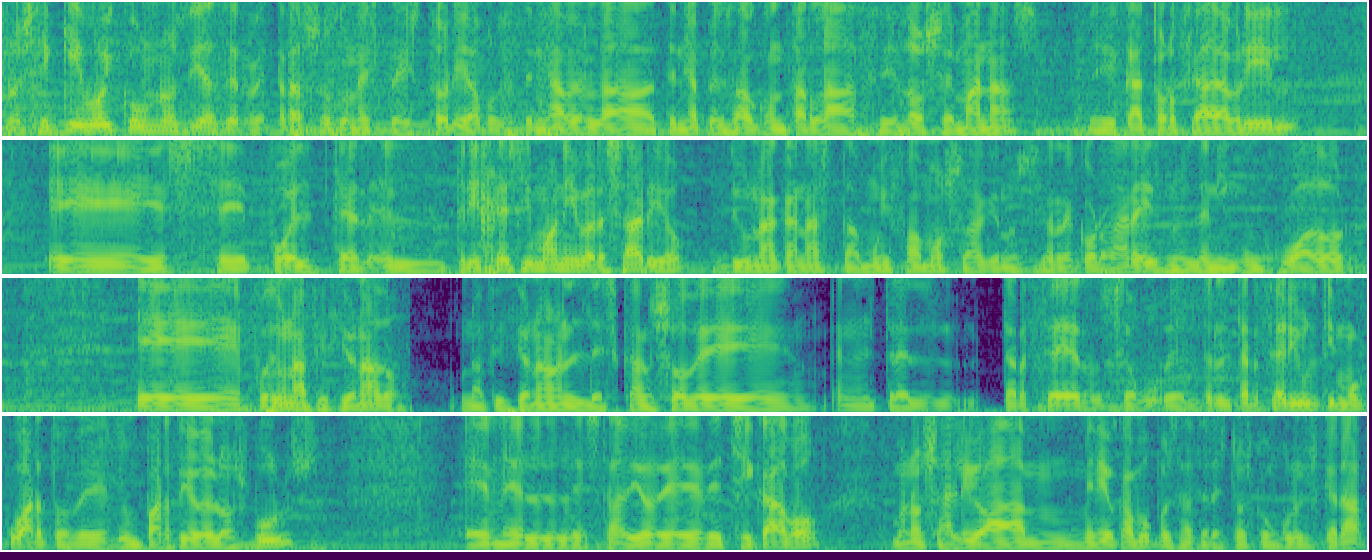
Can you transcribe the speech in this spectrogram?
Bueno, sí que voy con unos días de retraso con esta historia, porque tenía, verla, tenía pensado contarla hace dos semanas. Eh, el 14 de abril eh, se fue el, trigésimo aniversario de una canasta muy famosa, que no sé si recordaréis, no es de ningún jugador, eh, fue de un aficionado, un aficionado en el descanso de. El, tercer, entre el tercer y último cuarto de, un partido de los Bulls en el estadio de Chicago. Bueno, salió a medio campo pues, a hacer estos concursos que era,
